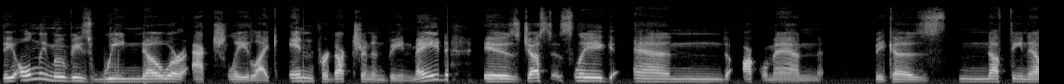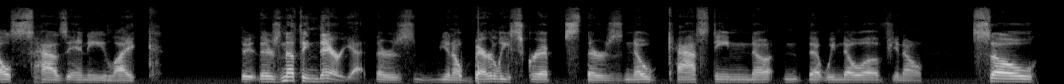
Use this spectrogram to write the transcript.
The only movies we know are actually like in production and being made is Justice League and Aquaman because nothing else has any like there- there's nothing there yet. There's you know barely scripts. There's no casting no, that we know of. You know, so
